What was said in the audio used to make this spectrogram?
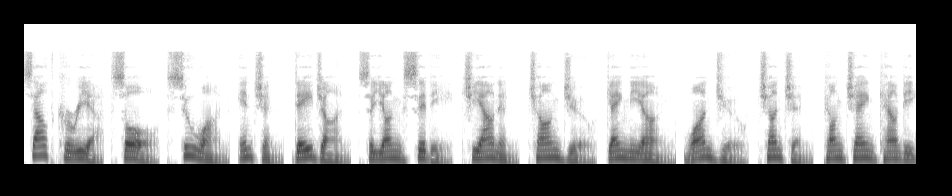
South Korea, Seoul, Suwon, Incheon, Daejeon, Sejong City, Cheonan, Cheongju, Gangneung, Wonju, Chuncheon, Pyeongchang County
